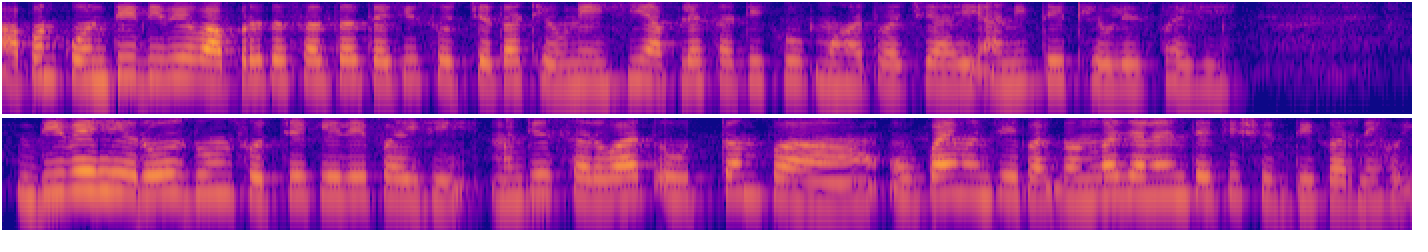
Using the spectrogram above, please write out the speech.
आपण कोणते दिवे वापरत असाल तर त्याची स्वच्छता ठेवणे ही आपल्यासाठी खूप महत्त्वाची आहे आणि ते ठेवलेच पाहिजे. दिवे हे रोज धुवून स्वच्छ केले पाहिजे. म्हणजे सर्वात उत्तम प उपाय म्हणजे गंगाजलाने त्याची शुद्धी करणे होय.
